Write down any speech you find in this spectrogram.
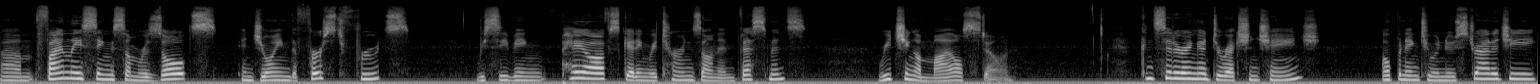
Um, finally, seeing some results, enjoying the first fruits, receiving payoffs, getting returns on investments, reaching a milestone, considering a direction change, opening to a new strategy,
